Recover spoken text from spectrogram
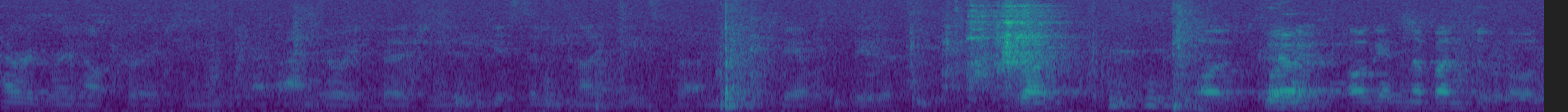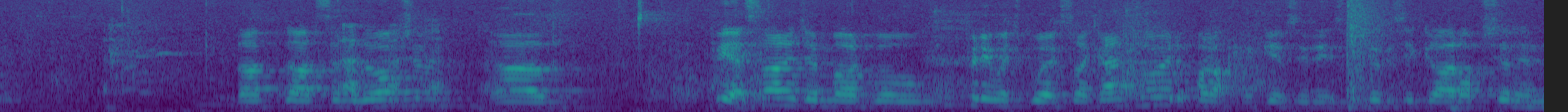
Peregrine operating Android version, it's still in the 90s, but I'm going to be able to do this. Right. Or, or, Yeah. get, or get an Ubuntu code. That, that's another option. Um, but yeah, CyanogenMod will pretty much works like Android, apart from it gives you this privacy guard option, and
